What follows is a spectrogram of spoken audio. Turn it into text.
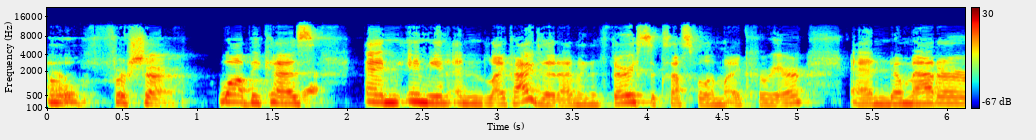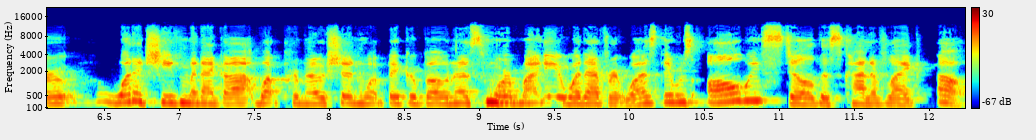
Yeah. Oh, for sure. Well, because yeah. and I mean, and like I did, I mean, very successful in my career, and no matter what achievement I got, what promotion, what bigger bonus, more mm-hmm. money, or whatever it was, there was always still this kind of like, oh,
